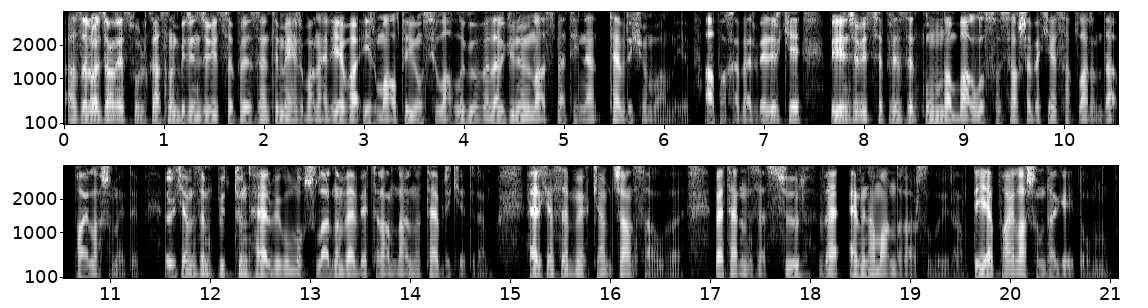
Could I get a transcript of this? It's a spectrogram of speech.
Azərbaycan Respublikasının birinci vitse-prezidenti Mehriban Əliyeva 26 iyun Silahlı Qüvvələr Günü münasibəti ilə təbrik ünvanlayıb. APA xəbər verir ki, birinci vitse-prezident bununla bağlı sosial şəbəkə hesablarında paylaşım edib. Ölkəmizin bütün hərbi qulluqçularını və veteranlarını təbrik edirəm. Hər kəsə möhkəm can sağlığı, vətənimizə sülh və əmin-amanlıq arzulayıram, deyə paylaşımda qeyd olunub.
